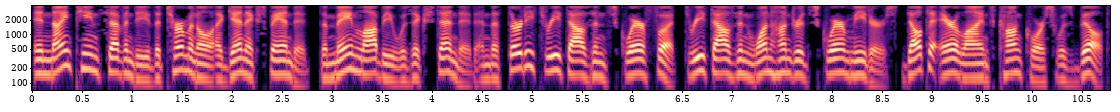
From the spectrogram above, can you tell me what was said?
In 1970 the terminal again expanded, the main lobby was extended and the 33,000 square foot 3,100 square meters Delta Air Lines concourse was built.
